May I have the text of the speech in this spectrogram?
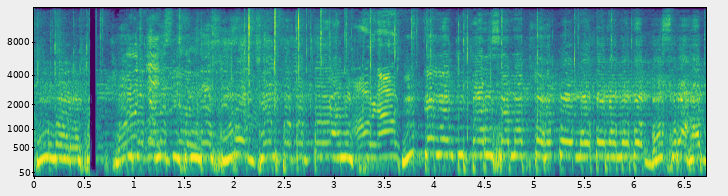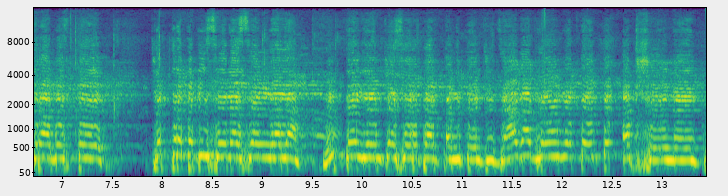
किनारे. चेंडू करण्याची संधी सूरज झेल पकडतो आणि युद्ध यांची पारी समाप्त होते. मैदानामध्ये दुसरा हादरा बसतो. छत्रपती सेना संघाला विठ्ठल यांच्या स्वरूपात आणि त्यांची जागा घेऊन येतो. तो अक्षय नाईक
